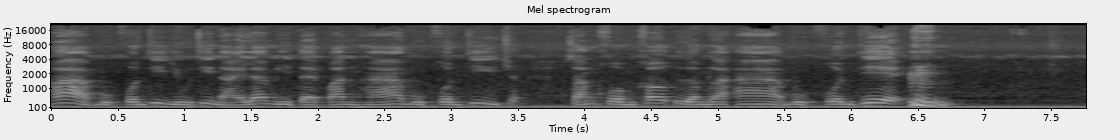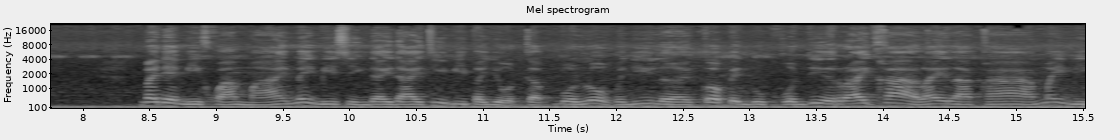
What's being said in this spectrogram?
ภาพ บุคคลที่อยู่ที่ไหนแล้วมีแต่ปัญหาบุคคลที่สังคมเข้าเอื่อมละอา บุคคลที่ไม่ได้มีความหมายไม่มีสิ่งใด ๆ ที่มีประโยชน์กับบนโลกใบนี้เลย ก็เป็นบุคคลที่ไร้ค่าไร้ราคาไม่มี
